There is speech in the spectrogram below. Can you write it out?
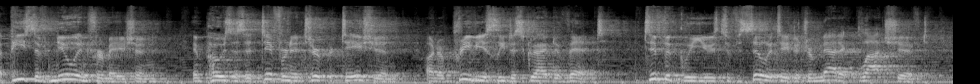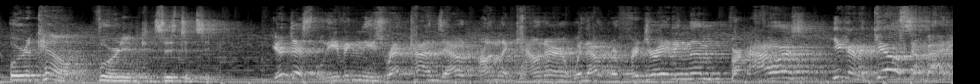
a piece of new information imposes a different interpretation on a previously described event, typically used to facilitate a dramatic plot shift or account for an inconsistency. You're just leaving these retcons out on the counter without refrigerating them for hours? You're gonna kill somebody!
